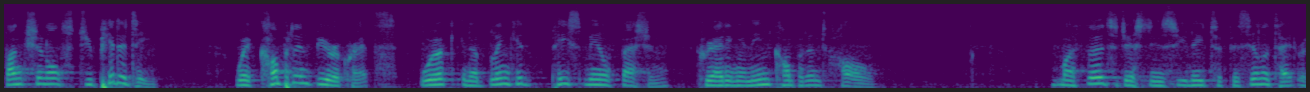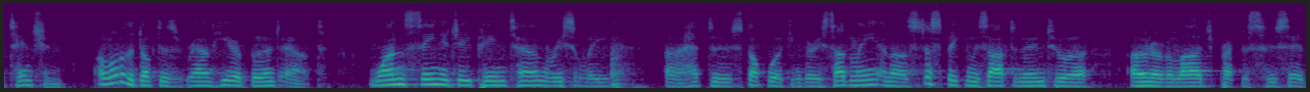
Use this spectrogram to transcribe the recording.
functional stupidity where competent bureaucrats work in a blinkered piecemeal fashion, creating an incompetent whole. My third suggestion is you need to facilitate retention. A lot of the doctors around here are burnt out. One senior GP in town recently uh, had to stop working very suddenly, and I was just speaking this afternoon to a owner of a large practice who said,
